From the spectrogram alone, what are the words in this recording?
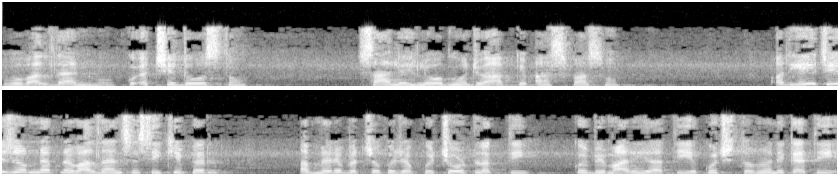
وہ والدین ہو کوئی اچھے دوست ہوں، صالح لوگ ہوں جو آپ کے آس پاس ہوں۔ اور یہی چیز جو ہم نے اپنے والدین سے سیکھی، پھر اب میرے بچوں کو جب کوئی چوٹ لگتی، کوئی بیماری آتی ہے کچھ، تو میں نے کہتی،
